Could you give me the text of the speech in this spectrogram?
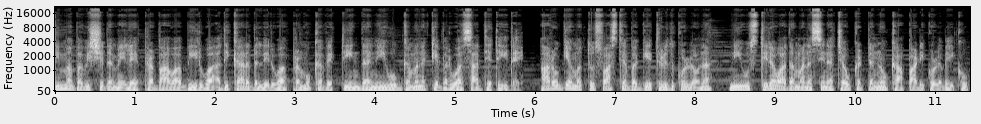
ನಿಮ್ಮ ಭವಿಷ್ಯದ ಮೇಲೆ ಪ್ರಭಾವ ಬೀರುವ ಅಧಿಕಾರದಲ್ಲಿರುವ ಪ್ರಮುಖ ವ್ಯಕ್ತಿಯಿಂದ ನೀವು ಗಮನಕ್ಕೆ ಬರುವ ಸಾಧ್ಯತೆಯಿದೆ ಆರೋಗ್ಯ ಮತ್ತು ಸ್ವಾಸ್ಥ್ಯ ಬಗ್ಗೆ ತಿಳಿದುಕೊಳ್ಳೋಣ. ನೀವು ಸ್ಥಿರವಾದ ಮನಸ್ಸಿನ ಚೌಕಟ್ಟನ್ನು ಕಾಪಾಡಿಕೊಳ್ಳಬೇಕು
